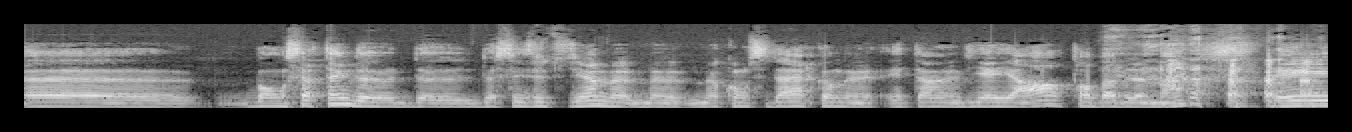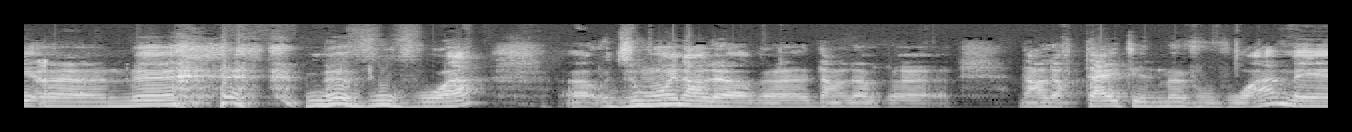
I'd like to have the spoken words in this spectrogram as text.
Euh, bon, certains de, de, de, ces étudiants me, me, me, considèrent comme étant un vieillard, probablement, et euh, me, me vous voient, euh, du moins dans leur, euh, dans leur, euh, dans leur tête, ils me vous voient, mais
